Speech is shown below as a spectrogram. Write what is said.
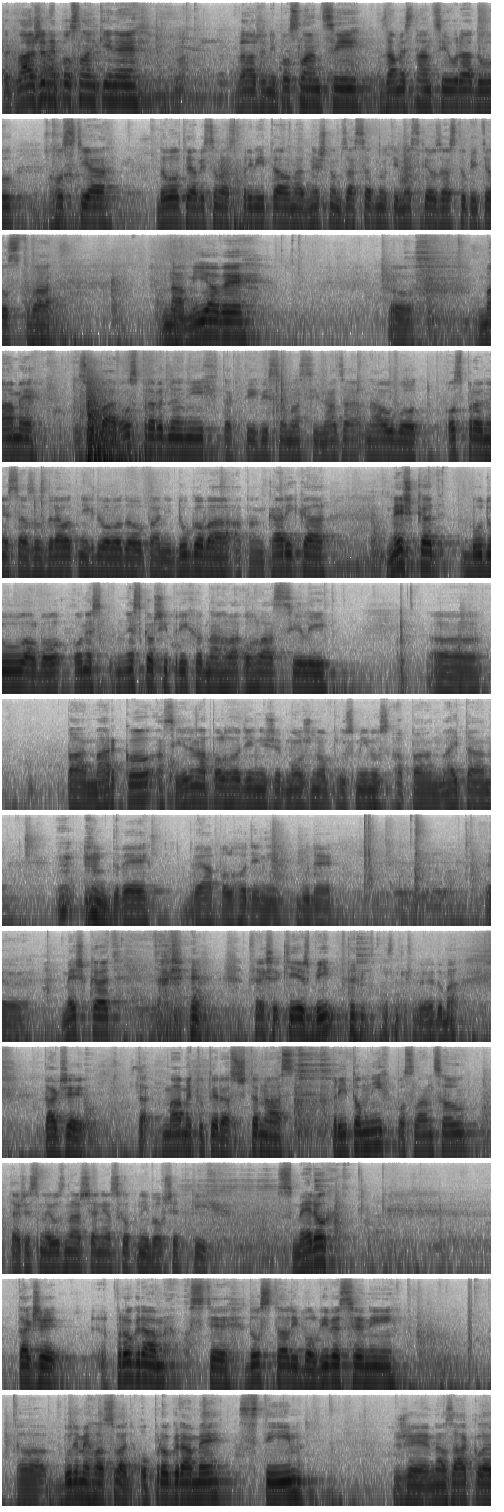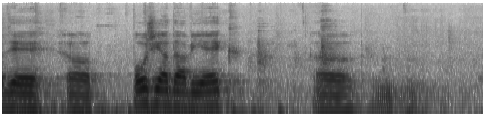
Tak vážené poslankyne, vážení poslanci, zamestnanci úradu, hostia, dovolte, aby som vás privítal na dnešnom zasadnutí Mestského zastupiteľstva na Mijave. Máme zo pár ospravedlených, tak tých by som asi na, na úvod. Ospravedlňuje sa zo zdravotných dôvodov pani Dugová a pán Karika. Meškať budú, alebo neskorší príchod ohlásili uh, pán Marko asi 1,5 hodiny, že možno plus minus a pán Majtán 2, 2,5 hodiny bude e, meškať, takže, takže tiež by, doma. Takže ta, máme tu teraz 14 prítomných poslancov, takže sme uznášania schopní vo všetkých smeroch. Takže program ste dostali, bol vyvesený, budeme hlasovať o programe s tým, že na základe eh, požiadaviek eh,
